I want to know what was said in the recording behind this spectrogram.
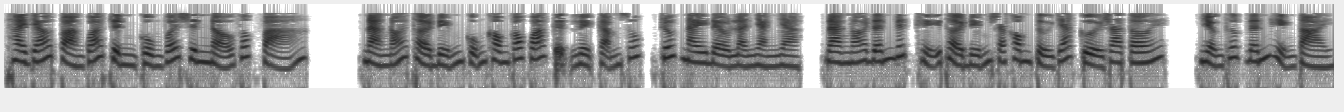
thai giáo toàn quá trình cùng với sinh nở vất vả. Nàng nói thời điểm cũng không có quá kịch liệt cảm xúc, trước nay đều là nhàn nhạt, đang nói đến đích khỉ thời điểm sẽ không tự giác cười ra tới. Nhận thức đến hiện tại,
